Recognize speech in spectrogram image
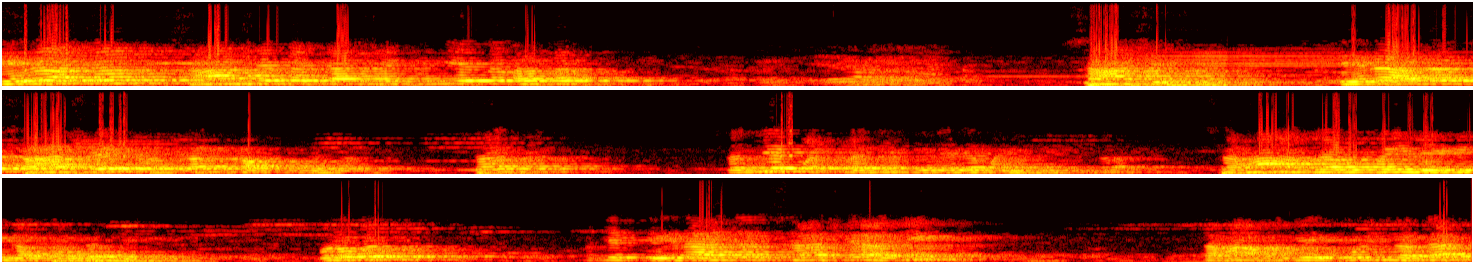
तेरा हजार सहाशे का चारशे? किती येतात हातात सहाशे. तेरा हजार सहाशे हातात कापून येतात तर संजय पाटलांनी दिलेल्या माहितीनुसार सहा हजार रुपये लेवी कापून जाते. बरोबर? म्हणजे तेरा हजार सहाशे अधिक सहा म्हणजे एकोणीस हजार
